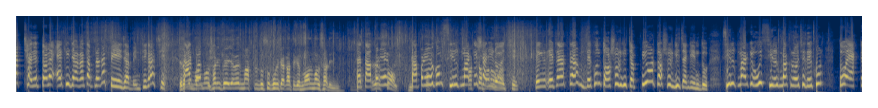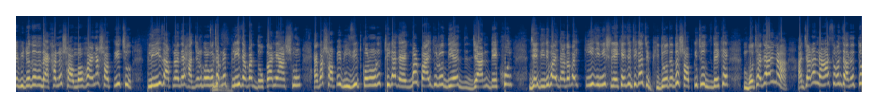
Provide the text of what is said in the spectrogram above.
এক ছাদের তলায় একই জায়গাতে আপনারা পেয়ে যাবেন ঠিক আছে? তারপর শাড়ি পেয়ে যাবেন মাত্র দুশো কুড়ি টাকা থেকে মলমল শাড়ি। হ্যাঁ তারপরে তারপরে এরকম সিল্ক মার্কেট শাড়ি রয়েছে। এটা একটা দেখুন তসর ঘিচা পিওর তসর ঘিচা কিন্তু। সিল্ক মার্কেট ওই সিল্ক মার্ক রয়েছে দেখুন। তো একটা ভিডিওতে তো দেখানো সম্ভব হয় না সবকিছু। প্লিজ আপনাদের হাজার করে বলছি আপনি প্লিজ একবার দোকানে আসুন একবার শপে ভিজিট করুন ঠিক আছে? একবার পায়ে ধুলো দিয়ে যান দেখুন যে দিদিভাই দাদাভাই কি জিনিস রেখেছে ঠিক আছে? ভিডিওতে তো সবকিছু দেখে বোঝা যায় না। আর যারা না আসতে পারেন তাদের তো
